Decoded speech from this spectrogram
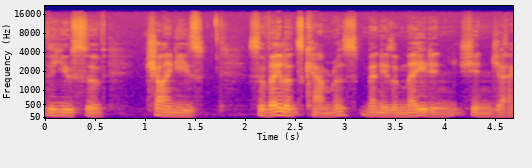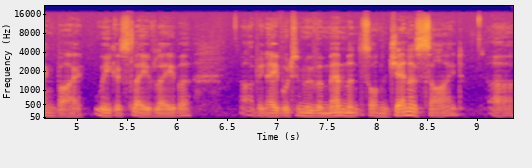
the use of Chinese surveillance cameras, many of them made in Xinjiang by Uyghur slave labour. I've been able to move amendments on genocide uh,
